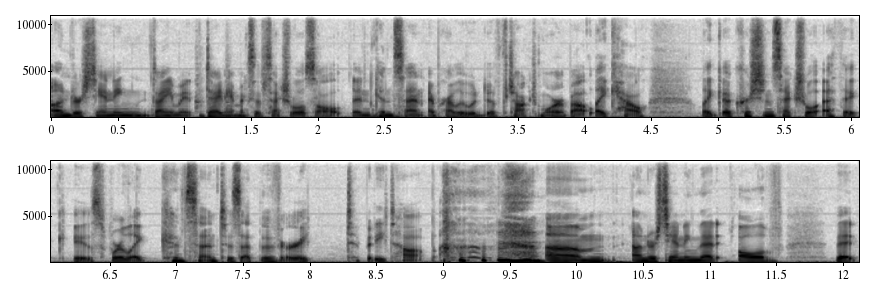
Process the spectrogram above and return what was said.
understanding dynamic, dynamics of sexual assault and consent. I probably would have talked more about like how like a Christian sexual ethic is where like consent is at the very tippity top. um, understanding that all of that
